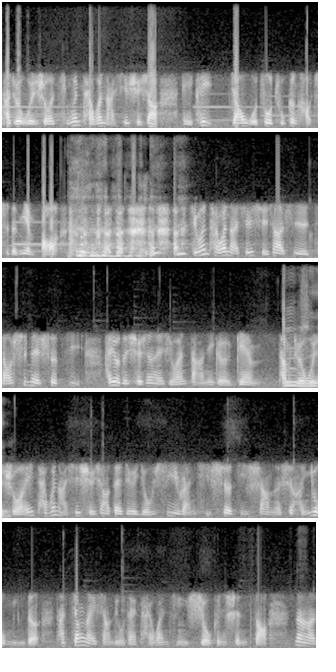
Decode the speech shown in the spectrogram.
他就会问说，请问台湾哪些学校，诶可以？教我做出更好吃的面包。请问台湾哪些学校是教室内设计？还有的学生很喜欢打那个 game，他们就会问说：哎，台湾哪些学校在这个游戏软体设计上呢是很有名的？他将来想留在台湾进修跟深造，那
